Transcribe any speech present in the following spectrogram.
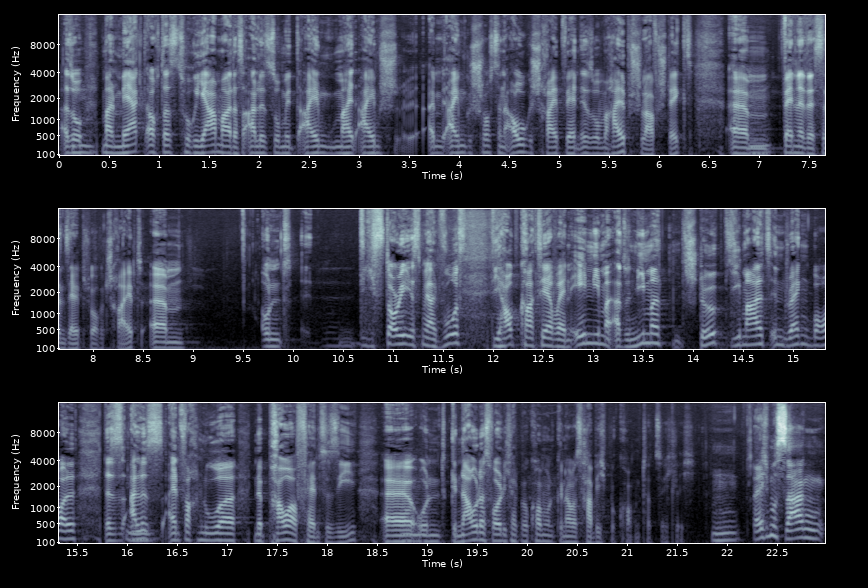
also mhm. man merkt auch, dass Toriyama das alles so mit einem, mit einem, mit einem geschlossenen Auge schreibt, während er so im Halbschlaf steckt. Ähm, mhm wenn er das dann selbst überhaupt schreibt. Ähm, und die Story ist mir halt Wurst. Die Hauptcharaktere werden eh niemand, also niemand stirbt jemals in Dragon Ball. Das ist mhm. alles einfach nur eine Power Fantasy. Äh, mhm. Und genau das wollte ich halt bekommen und genau das habe ich bekommen tatsächlich. Mhm. Ich muss sagen,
